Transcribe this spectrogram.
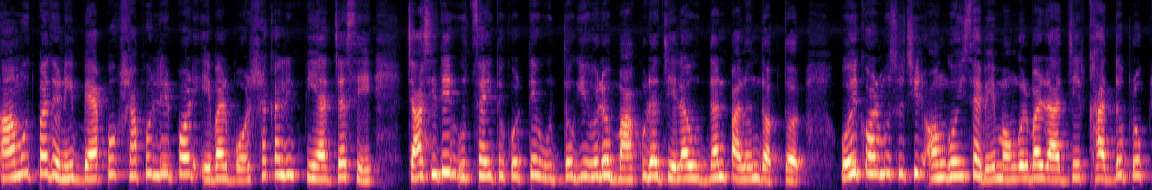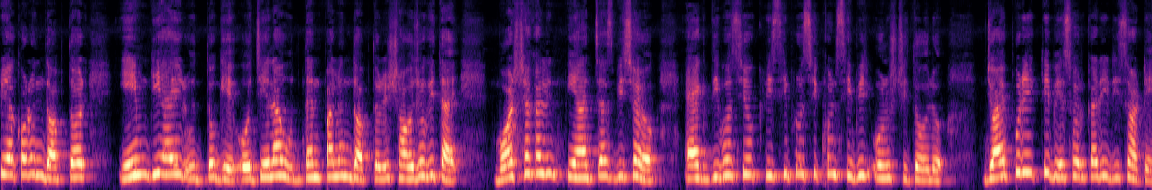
আম উৎপাদনে ব্যাপক সাফল্যের পর এবার বর্ষাকালীন পেঁয়াজ চাষে চাষিদের উৎসাহিত করতে উদ্যোগী হল বাঁকুড়া জেলা উদ্যান পালন দপ্তর। ওই কর্মসূচির অঙ্গ হিসাবে মঙ্গলবার রাজ্যের খাদ্য প্রক্রিয়াকরণ দপ্তর, এমডিআই এর উদ্যোগে ও জেলা উদ্যান পালন দপ্তরের সহযোগিতায় বর্ষাকালীন পেঁয়াজ চাষ বিষয়ক এক দিবসীয় কৃষি প্রশিক্ষণ শিবির অনুষ্ঠিত হলো। জয়পুরে একটি বেসরকারি রিসর্টে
